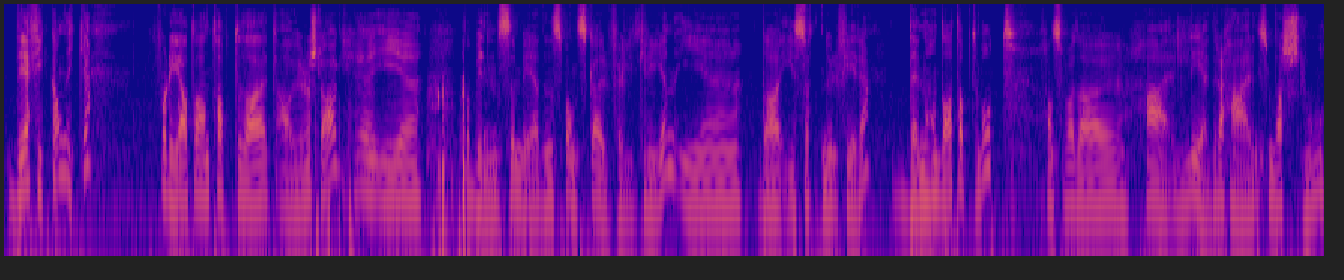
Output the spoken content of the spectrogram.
Det fikk han ikke, fordi han tapte et avgjørende slag eh, i eh, forbindelse med den spanske arvefølgekrigen i, eh, i 1704. Den han da tapte mot, han som var da her, leder av hæren som da slo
